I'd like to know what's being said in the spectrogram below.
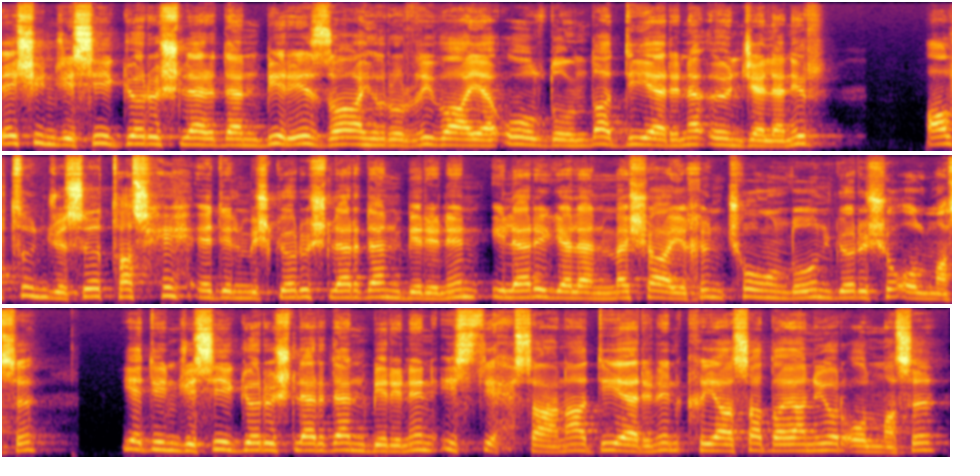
Beşincisi görüşlerden biri zahirur rivaye olduğunda diğerine öncelenir. Altıncısı tasih edilmiş görüşlerden birinin ileri gelen meşayihin çoğunluğun görüşü olması. Yedincisi görüşlerden birinin istihsana, diğerinin kıyasa dayanıyor olması.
